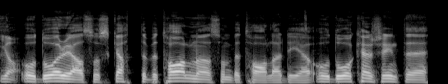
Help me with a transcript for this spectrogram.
Ja. Och då är det alltså skattebetalarna som betalar det och då kanske inte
